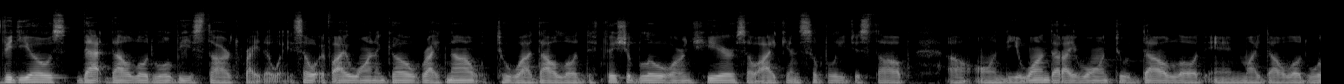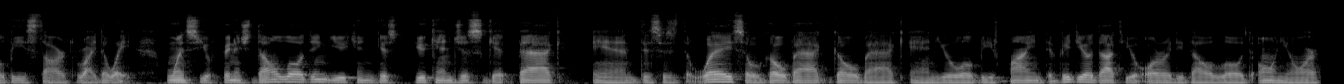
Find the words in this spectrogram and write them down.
videos that download will be start right away. So if i want to go right now to uh, download the fish blue orange here so i can simply just stop uh, on the one that i want to download and my download will be start right away. Once you finish downloading you can just you can just get back and this is the way. So go back go back and you will be find the video that you already download on your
